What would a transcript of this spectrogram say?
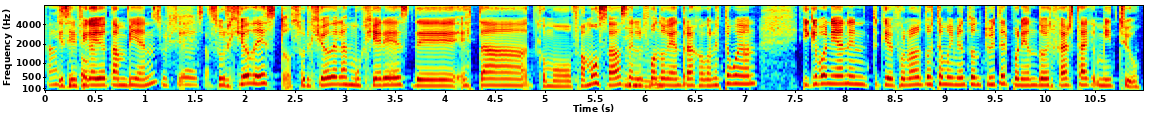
Ah, que sí, significa po. yo también, Surgió de eso. surgió de esto, surgió de las mujeres de esta, como famosas en el Mm. fondo que habían trabajado con este weón y que ponían, en, que formaron todo este movimiento en Twitter poniendo el hashtag MeToo.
